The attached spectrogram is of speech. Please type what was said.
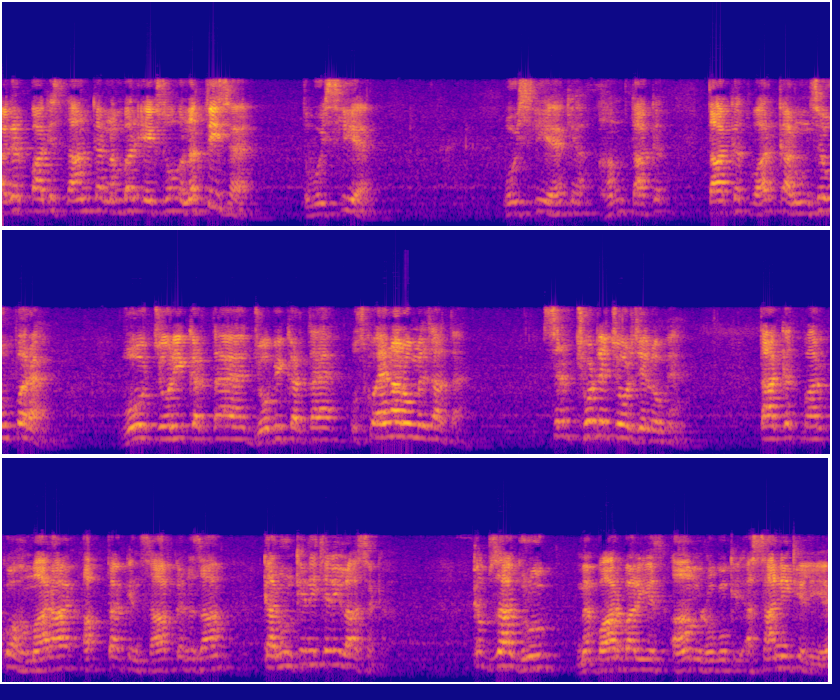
अगर पाकिस्तान का नंबर एक है तो वो इसलिए है। वो इसलिए है कि हम ताकत, ताकतवर कानून से ऊपर है। वो चोरी करता है, जो भी करता है, उसको एनआरओ मिल जाता है। सिर्फ़ छोटे चोर जेलों में है। ताकतवर को हमारा अब तक इंसाफ का निज़ाम कानून के नीचे नहीं ला सका। कब्जा ग्रुप, मैं बार बार ये आम लोगों की आसानी के लिए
